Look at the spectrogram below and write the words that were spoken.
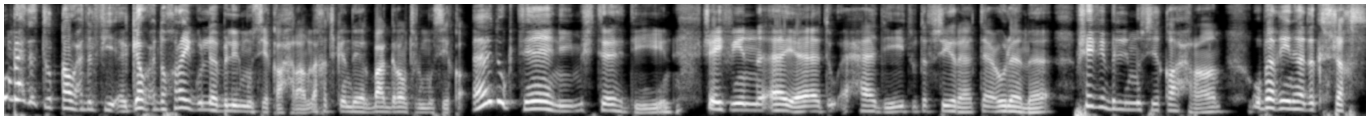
ومن بعد تلقى واحد الفئة كاع واحد أخرى يقول له بلي الموسيقى حرام لاخاطش كان داير background في الموسيقى. هادوك تاني مجتهدين شايفين آيات وأحاديث وتفسيرات تاع علماء وشايفين بلي الموسيقى حرام. وباغيين هذاك الشخص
